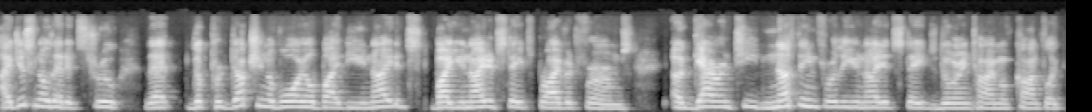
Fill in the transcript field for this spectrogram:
I just know that it's true that the production of oil by the united by united states private firms uh, guaranteed nothing for the united states during time of conflict.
